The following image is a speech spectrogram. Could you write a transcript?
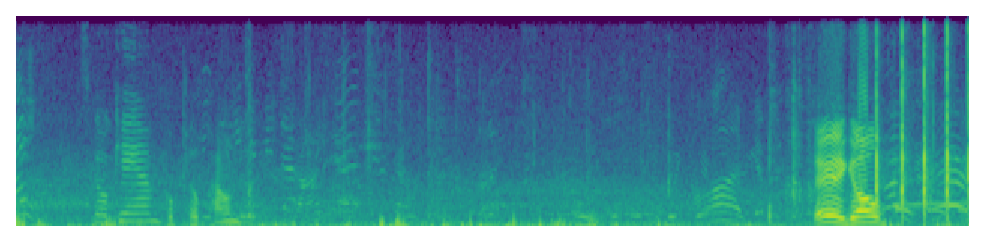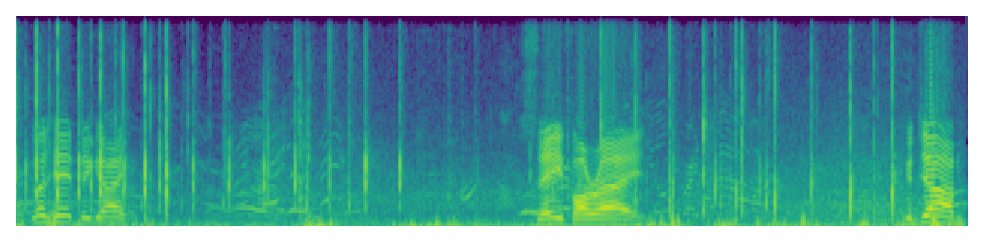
Let's go, Cam. he'll, he'll pound it. There you go. Good hit, big guy. Safe, all right. Good job.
